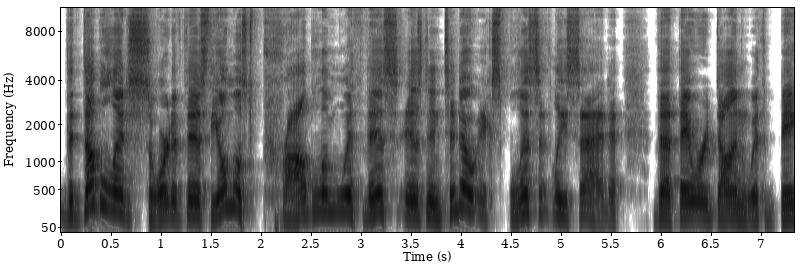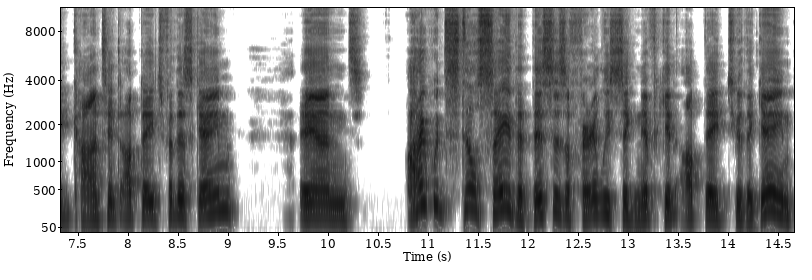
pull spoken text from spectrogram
the double edged sword of this, the almost problem with this is Nintendo explicitly said that they were done with big content updates for this game. And I would still say that this is a fairly significant update to the game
